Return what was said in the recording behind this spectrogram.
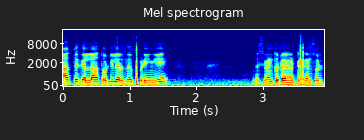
நாற்றுக்கள்லாம் தொட்டிலிருந்து பிடுங்கி இந்த சிமெண்ட் தொட்டை நட்டுருக்கேன்னு சொல்லி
